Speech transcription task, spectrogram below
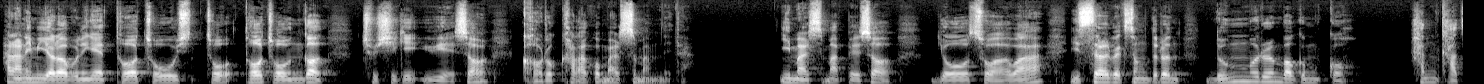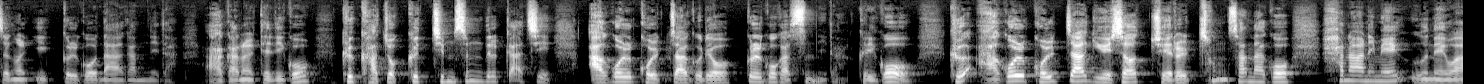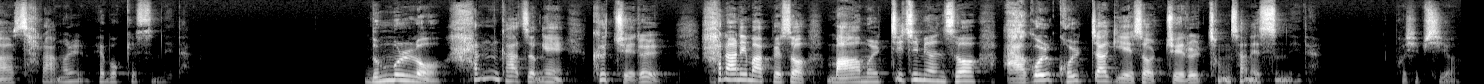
하나님이 여러분에게 더, 좋으시, 더 좋은 것 주시기 위해서 거룩하라고 말씀합니다. 이 말씀 앞에서 요소아와 이스라엘 백성들은 눈물을 머금고 한 가정을 이끌고 나아갑니다. 아간을 데리고 그 가족, 그 짐승들까지 아골 골짜기로 끌고 갔습니다. 그리고 그 아골 골짜기 위에서 죄를 청산하고 하나님의 은혜와 사랑을 회복했습니다. 눈물로 한 가정의 그 죄를 하나님 앞에서 마음을 찢으면서 악을 골짜기에서 죄를 청산했습니다. 보십시오.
